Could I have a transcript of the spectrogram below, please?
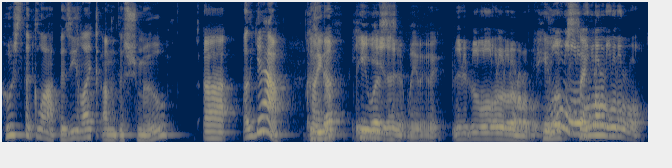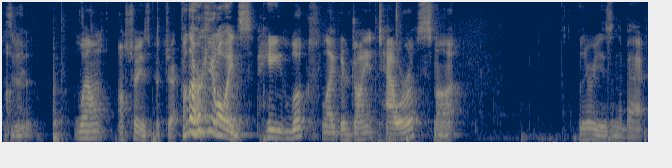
who's the glop? Is he like um the shmoo? Uh, uh, yeah, kind of. He was. Wait, wait, wait. He looks like- Does he do that? Well, I'll show you his picture. For the Herculoids. He looks like a giant tower of snot. There he is in the back.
